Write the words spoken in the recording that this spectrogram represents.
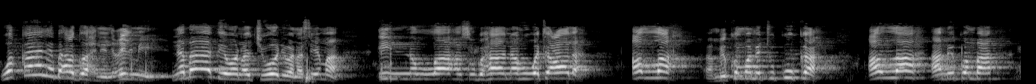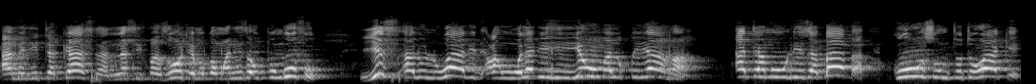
waqala ba'd ahli al-ilmi na baadhi wanachuoni wanasema inna Allah subhanahu wa ta'ala Allah amekwamba ametukuka. Allah amekwamba amejitakasa na sifa zote amekwamaniza upungufu. Yasalu alwalid an waladihi yawm alqiyama atamuuliza baba kuhusu mtoto wake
